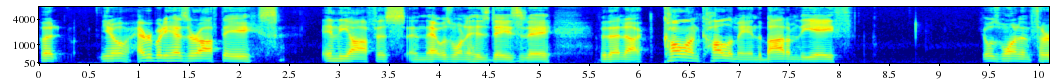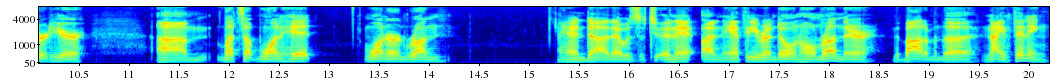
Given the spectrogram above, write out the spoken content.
But you know, everybody has their off days in the office, and that was one of his days today. But then uh, on Colomé in the bottom of the eighth goes one and third here, um, lets up one hit, one earned run, and uh, that was an, an Anthony Rendon home run there the bottom of the ninth inning.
